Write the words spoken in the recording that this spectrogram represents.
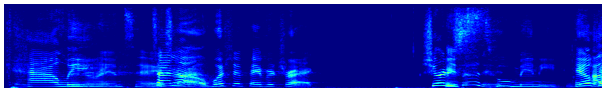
caliente. time out. What's your favorite track? She already It's said it. It's too many. Hell, I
